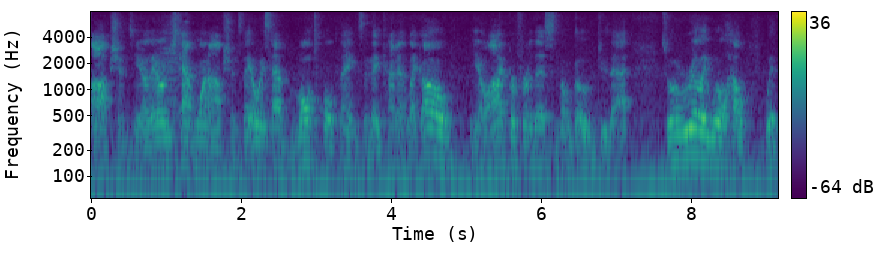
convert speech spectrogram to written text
options. You know, they don't just have one options. They always have multiple things, and they kind of like, oh, you know, I prefer this, and they'll go do that. So it really will help with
